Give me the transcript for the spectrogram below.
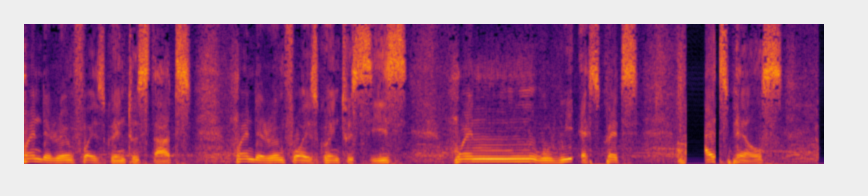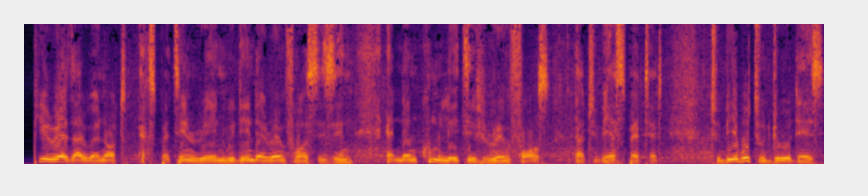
when the rainfall is going to start, when the rainfall is going to cease, when will we expect dry spells, periods that we're not expecting rain within the rainfall season, and then cumulative rainfalls that will be expected. To be able to do this,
